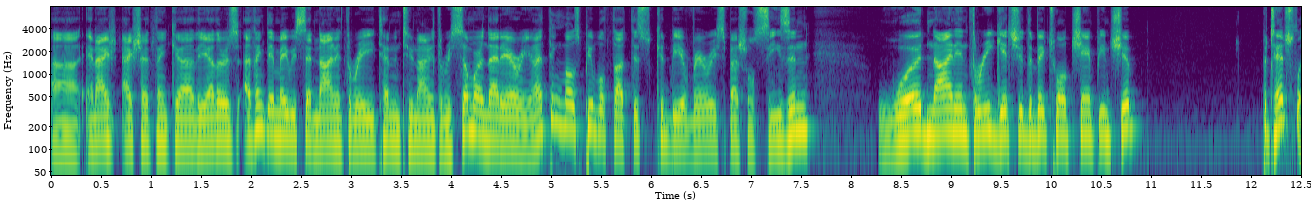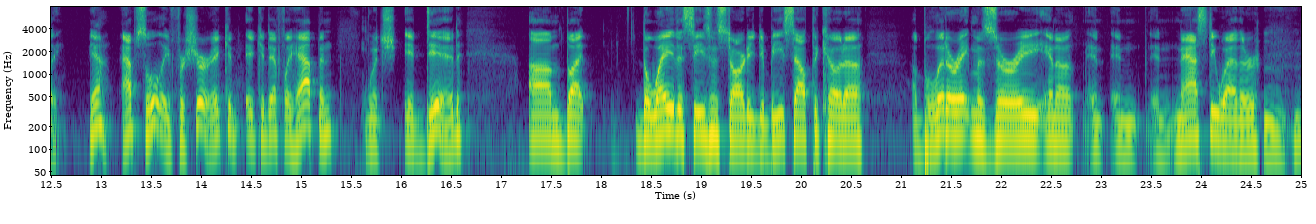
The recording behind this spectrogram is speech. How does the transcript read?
Uh, and I actually I think uh, the others I think they maybe said nine and three, 10 and two, nine and three, somewhere in that area. And I think most people thought this could be a very special season. Would nine and three get you the Big Twelve championship? Potentially, yeah, absolutely, for sure. It could it could definitely happen, which it did. Um, but the way the season started, you beat South Dakota, obliterate Missouri in a in, in, in nasty weather. Mm-hmm.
